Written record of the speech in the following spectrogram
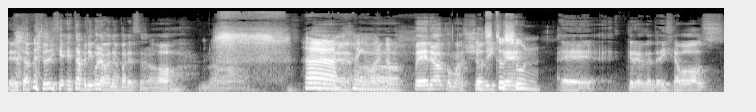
En esta- yo dije, esta película van a aparecer. Oh, no. Ah, Eh, ay, oh, bueno. Pero como yo It's dije, eh, creo que te dije a vos,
